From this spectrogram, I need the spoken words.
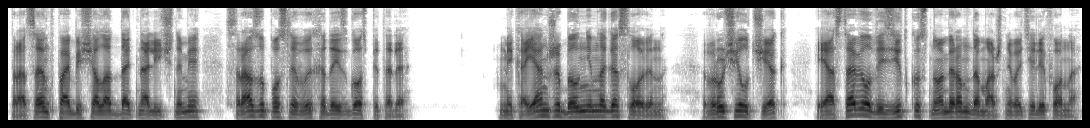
Процент пообещал отдать наличными сразу после выхода из госпиталя. Микоян же был немногословен, вручил чек и оставил визитку с номером домашнего телефона.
